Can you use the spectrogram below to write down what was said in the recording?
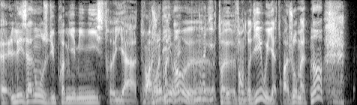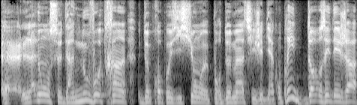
euh, les annonces du premier ministre il y a trois jours maintenant, vendredi vendredi, oui, il y a trois jours maintenant, l'annonce d'un nouveau train de propositions euh, pour demain, si j'ai bien compris, d'ores et déjà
